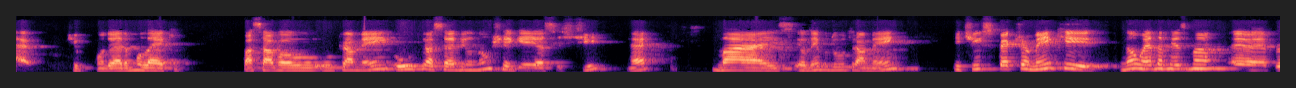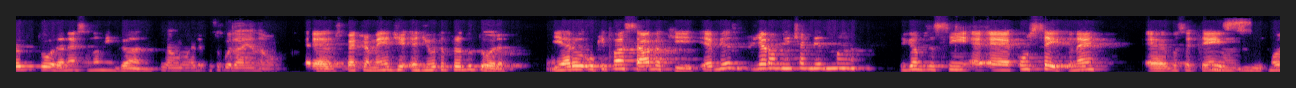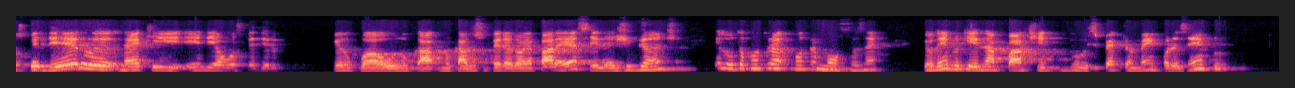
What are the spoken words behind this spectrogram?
tipo, quando eu era moleque. Passava o Ultraman, o Ultra Seven eu não cheguei a assistir, né? Mas eu lembro do Ultraman e tinha Spectreman que não é da mesma é, produtora, né? Se eu não me engano. Não, não é da Tsuburaya, não. É, Spectrum é de, é de outra produtora. E era o, que passava aqui. É mesmo, geralmente é a mesma, digamos assim, é, é conceito, né? É, você tem um, um, hospedeiro, né? Que ele é o hospedeiro pelo qual, no, no caso, o super-herói aparece. Ele é gigante e luta contra, contra monstros, né? Eu lembro que na parte do Spectrum Man, por exemplo,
